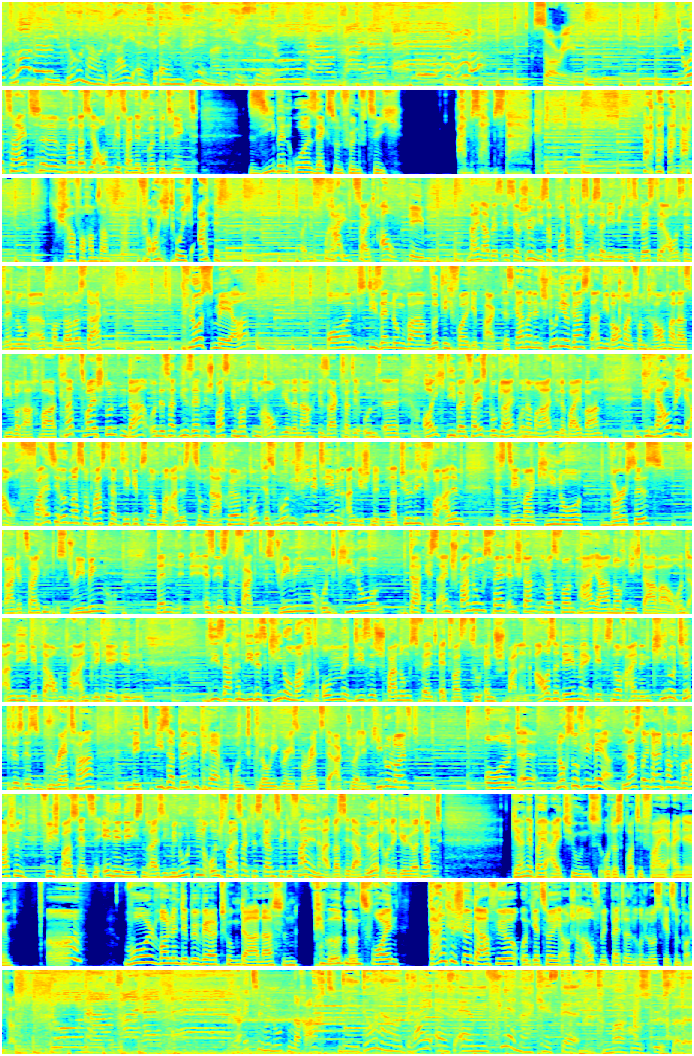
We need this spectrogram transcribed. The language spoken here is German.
Guten Morgen! Die Donau 3 FM Flimmerkiste. Donau 3 FM. Sorry. Die Uhrzeit, äh, wann das hier aufgezeichnet wird, beträgt 7.56 Uhr am Samstag. ich schaffe auch am Samstag. Für euch tue ich alles. Meine Freizeit aufgeben. Nein, aber es ist ja schön. Dieser Podcast ist ja nämlich das Beste aus der Sendung äh, vom Donnerstag. Plus mehr. Und die Sendung war wirklich vollgepackt. Es gab einen Studiogast, Andi Baumann vom Traumpalast Biberach, war knapp zwei Stunden da und es hat mir sehr viel Spaß gemacht, ihm auch, wie er danach gesagt hatte. Und äh, euch, die bei Facebook Live und am Radio dabei waren, glaube ich auch. Falls ihr irgendwas verpasst habt, hier gibt's nochmal alles zum Nachhören. Und es wurden viele Themen angeschnitten. Natürlich vor allem das Thema Kino versus Fragezeichen Streaming. Denn es ist ein Fakt, Streaming und Kino, da ist ein Spannungsfeld entstanden, was vor ein paar Jahren noch nicht da war. Und Andy gibt da auch ein paar Einblicke in die Sachen, die das Kino macht, um dieses Spannungsfeld etwas zu entspannen. Außerdem gibt's noch einen Kinotipp, das ist Greta mit Isabelle Huppert und Chloe Grace Moretz, der aktuell im Kino läuft. Und äh, noch so viel mehr. Lasst euch einfach überraschen. Viel Spaß jetzt in den nächsten 30 Minuten. Und falls euch das Ganze gefallen hat, was ihr da hört oder gehört habt, gerne bei iTunes oder Spotify eine oh, wohlwollende Bewertung dalassen. Wir würden uns freuen. Dankeschön dafür. Und jetzt höre ich auch schon auf mit Betteln und los geht's im Podcast. 3 FM. 13 Minuten nach 8. Die Donau 3 FM Flimmerkiste. Mit Markus Österle.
